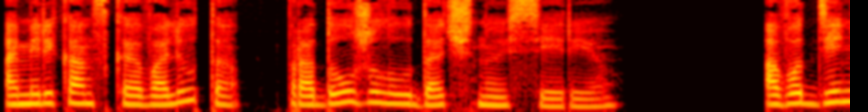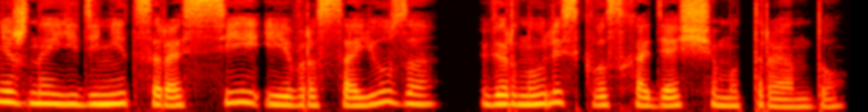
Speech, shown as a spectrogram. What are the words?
Американская валюта продолжила удачную серию. А вот денежные единицы России и Евросоюза вернулись к восходящему тренду.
